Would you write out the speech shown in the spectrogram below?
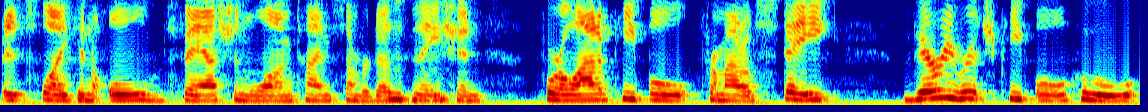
it's like an old fashioned long time summer Mm-hmm. destination for a lot of people from out of state very rich people who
